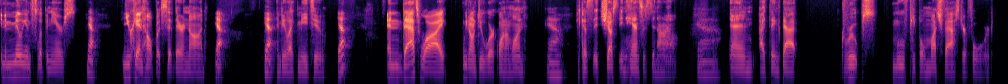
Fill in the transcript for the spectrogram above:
in a million flipping years. Yeah. You can't help but sit there and nod. Yeah. Yeah. And be like, me too. Yeah. And that's why we don't do work one on one. Yeah. Because it just enhances denial. Yeah. And I think that groups move people much faster forward.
